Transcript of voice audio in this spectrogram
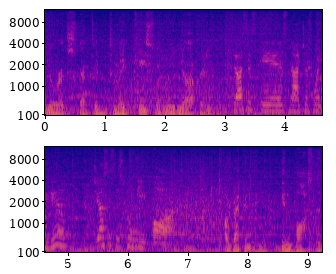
You are expected to make peace with mediocrity. Justice is not just what you do. Justice is who we are. A reckoning in Boston.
